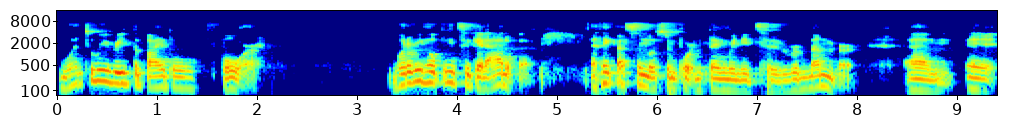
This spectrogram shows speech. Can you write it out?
what do we read the Bible for? What are we hoping to get out of it? I think that's the most important thing we need to remember. Um, it,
